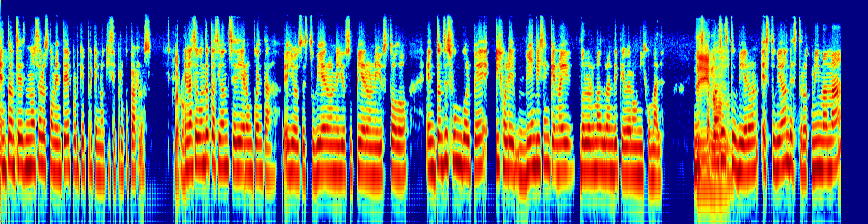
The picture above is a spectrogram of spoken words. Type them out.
Entonces no se los comenté porque porque no quise preocuparlos. En la segunda ocasión se dieron cuenta, ellos estuvieron, ellos supieron, ellos todo. Entonces fue un golpe, híjole, bien dicen que no hay dolor más grande que ver a un hijo mal. Mis papás estuvieron, estuvieron destro mi mamá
